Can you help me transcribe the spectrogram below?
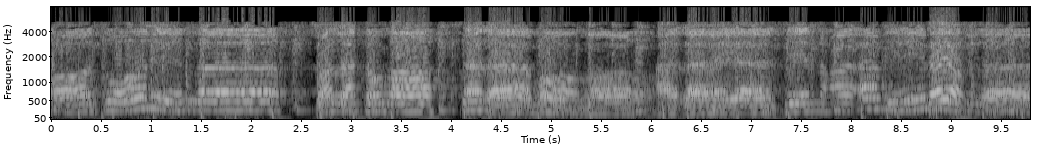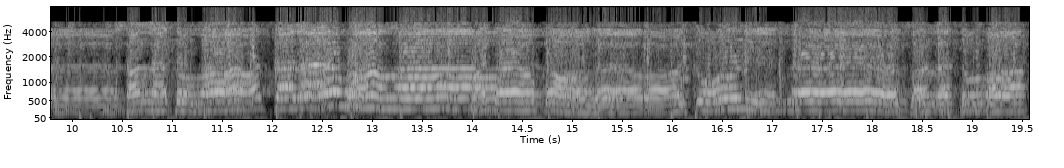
Rasulillah Salatullah salamullah ala yasin habibillah Salatullah salamullah ala Rasulillah الله صلاة الله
